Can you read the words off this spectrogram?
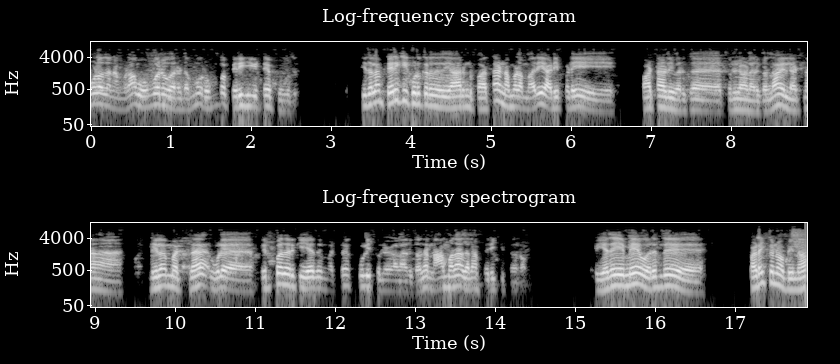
மூலதனம்லாம் ஒவ்வொரு வருடமும் ரொம்ப பெருகிக்கிட்டே போகுது. இதெல்லாம் பெருக்கி கொடுக்கறது யாருன்னு பார்த்தா நம்மள மாதிரி அடிப்படை பாட்டாளி வர்க்க தொழிலாளர்கள் தான் இல்லாட்டினா நிலமற்ற உல விற்பதற்கு ஏதுமற்ற கூலி தொழிலாளர்கள் தான் நாம தான் அதெல்லாம் பெருக்கி தரோம் எதையுமே வந்து படைக்கணும் அப்படின்னா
